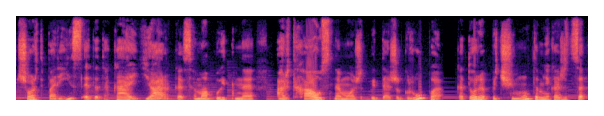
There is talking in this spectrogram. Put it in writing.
Шорт Парис – это такая яркая, самобытная, артхаусная, может быть, даже группа, которая почему-то, мне кажется,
